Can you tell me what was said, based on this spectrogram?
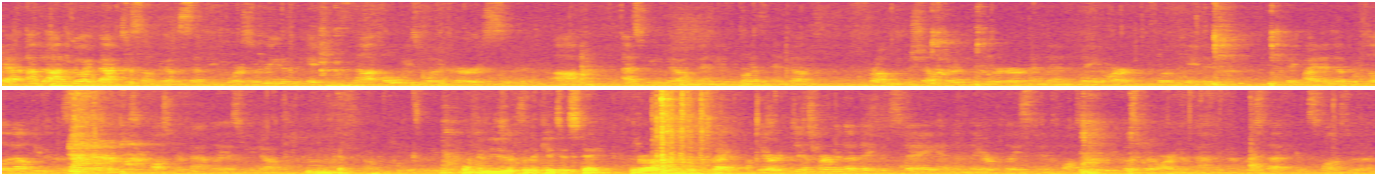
Yeah, I'm, I'm going back to something I've said before, so reunification is not always what occurs. Um, as we know, many of the kids end up from the shelter at the border, and then they are located, they might end up in Philadelphia because a foster family, as we know. Okay. It's a big- Cool. And these are for the kids that stay, that are out. Right, they're determined that they can stay, and then they are placed in foster because there are no family members that can sponsor them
